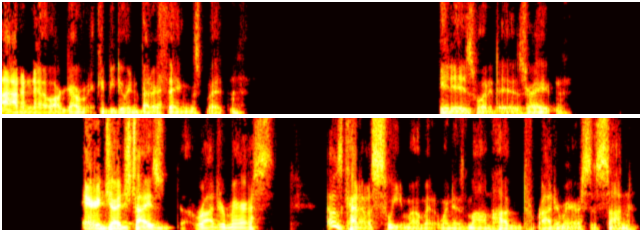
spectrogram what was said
I don't know. Our government could be doing better things, but it is what it is, right? Aaron Judge ties Roger Maris. That was kind of a sweet moment when his mom hugged Roger Maris's son.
